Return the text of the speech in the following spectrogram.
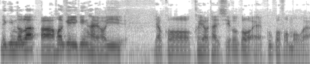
你見到啦，啊開機已經係可以有個佢有提示嗰、個、誒 Google 服務嘅。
